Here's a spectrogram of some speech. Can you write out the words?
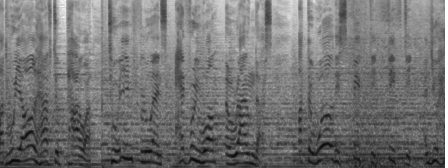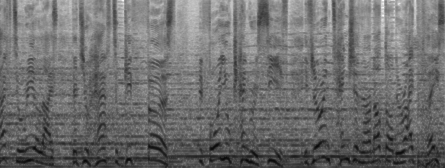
but we all have the power to influence everyone around us. But the world is 50 50, and you have to realize that you have to give first before you can receive. If your intentions are not on the right place,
